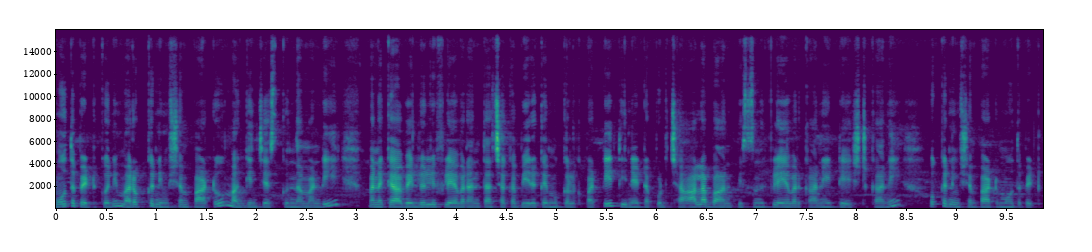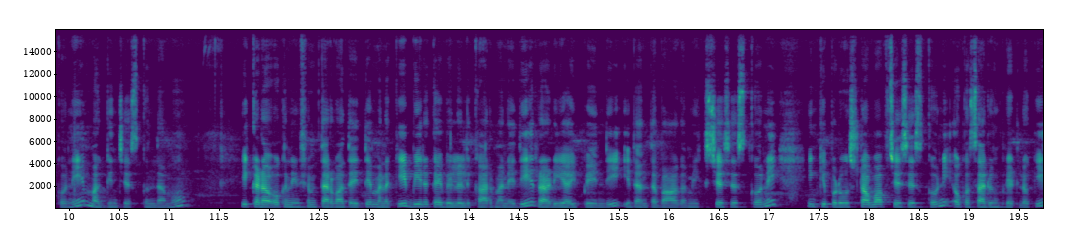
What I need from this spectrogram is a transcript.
మూత పెట్టుకొని మరొక నిమిషం పాటు మగ్గించేసుకుందామండి. మనకి ఆ వెల్లుల్లి ఫ్లేవర్ అంతా చక్క బీరకాయ ముక్కలకు పట్టి తినేటప్పుడు చాలా బాగా అనిపిస్తుంది ఫ్లేవర్ కానీ టేస్ట్ కానీ. ఒక్క నిమిషం పాటు మూత పెట్టుకొని మగ్గించేసుకుందాము. ఇక్కడ ఒక నిమిషం తర్వాత అయితే మనకి బీరకాయ వెల్లుల్లి కారం అనేది రెడీ అయిపోయింది. ఇదంతా బాగా మిక్స్ చేసేసుకొని ఇంక ఇప్పుడు స్టవ్ ఆఫ్ చేసేసుకొని ఒక సర్వింగ్ ప్లేట్లోకి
